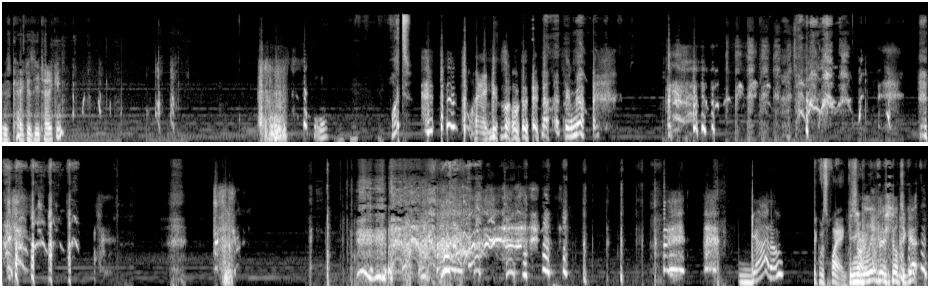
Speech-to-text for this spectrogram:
Whose cake is he taking? What? Plague is over there nothing. No. Got him. It was playing. Can you believe they're still together?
